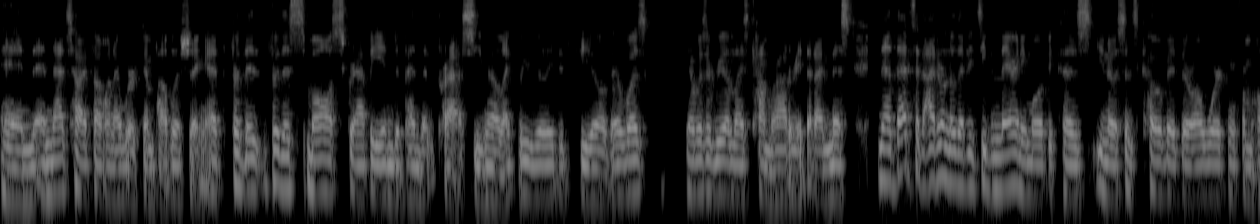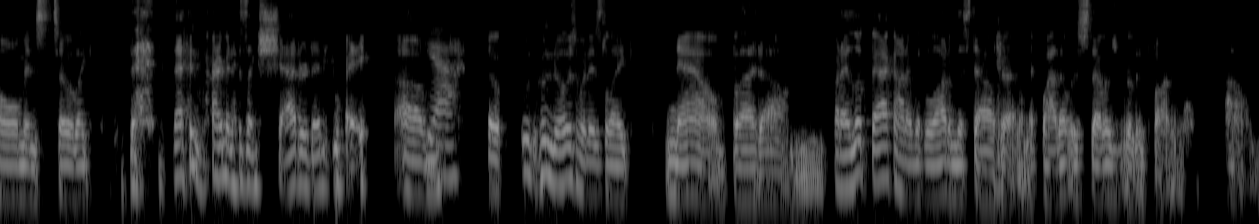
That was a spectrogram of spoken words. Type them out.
and and that's how I felt when I worked in publishing at, for the for this small, scrappy, independent press. You know, like we really did feel there was there was a real nice camaraderie that I missed. Now that said, I don't know that it's even there anymore because you know since COVID, they're all working from home, and so like that that environment has like shattered anyway. Um, yeah. So who, who knows what it's like now? But um, but I look back on it with a lot of nostalgia, and I'm like, wow, that was that was really fun. Um,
